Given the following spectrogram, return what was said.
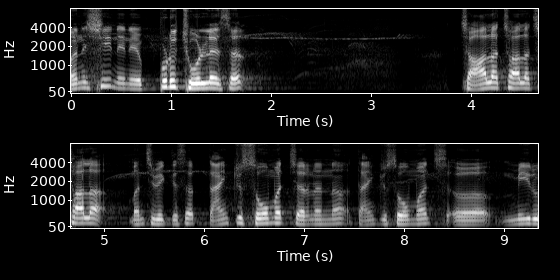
మనిషి నేను ఎప్పుడూ చూడలేదు సార్. చాలా చాలా చాలా మంచి వ్యక్తి sir. Thank you so much Charan అన్న. థ్యాంక్ యూ సో మచ్ మీరు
